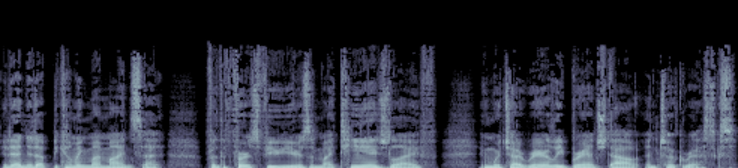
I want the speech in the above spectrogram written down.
it ended up becoming my mindset for the first few years of my teenage life in which I rarely branched out and took risks.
